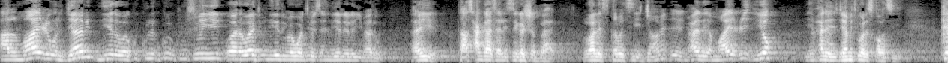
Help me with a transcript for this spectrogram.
almaayic waljaamid niyada waa ku siman yihiin waana waajib niyadu waa waajibaysa in niya lala yimaado. Haye taas xaggaasaa laisaga shabahay. Waa la isqabadsiiyey jaamici maxaa la maayici iyo iyo maxaa la jaamidki waa la isqabadsiiyey ka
